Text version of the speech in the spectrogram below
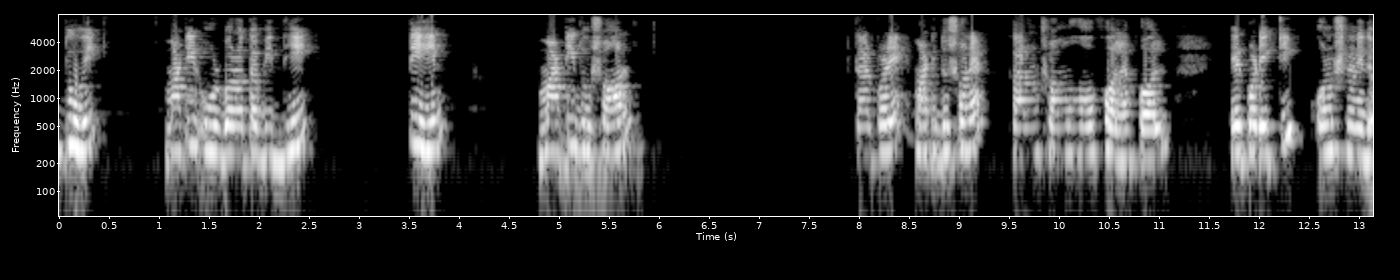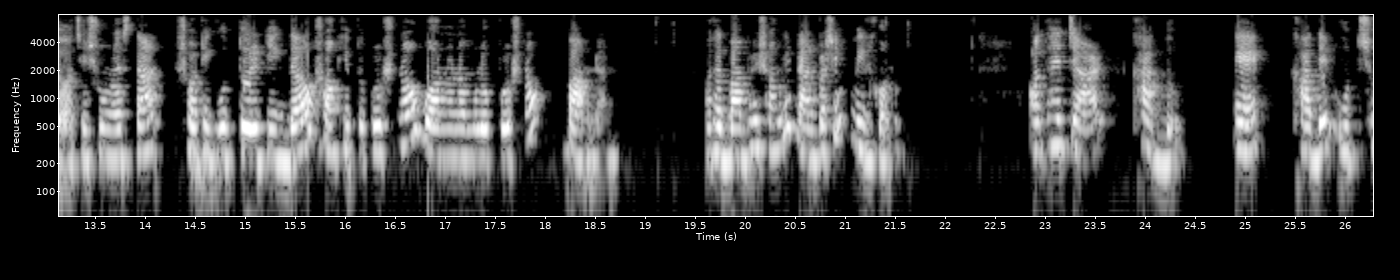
দুই, মাটির উর্বরতা বৃদ্ধি। তিন, মাটি দূষণ। তারপরে মাটি দূষণের কারণ সমূহ ফলাফল, এরপর একটি অনুশীলনী দেওয়া আছে, শূন্যস্থান, সঠিক উত্তরে টিক দাও, সংক্ষিপ্ত প্রশ্ন, বর্ণনামূলক প্রশ্ন, বাম ডান। অর্থাৎ বাম সঙ্গে ডান পাশে মিল করো। অধ্যায় চার, খাদ্য। এক, খাদ্যের উৎস।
